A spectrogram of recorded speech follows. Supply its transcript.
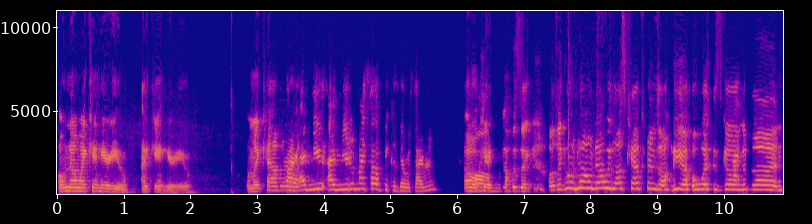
Oh no, I can't hear you. I can't hear you. I'm like Catherine. Sorry, I mute. I muted myself because there was sirens. Oh, okay. Um, I was like, I was like, oh no, no, we lost Catherine's audio. What is going I, on?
